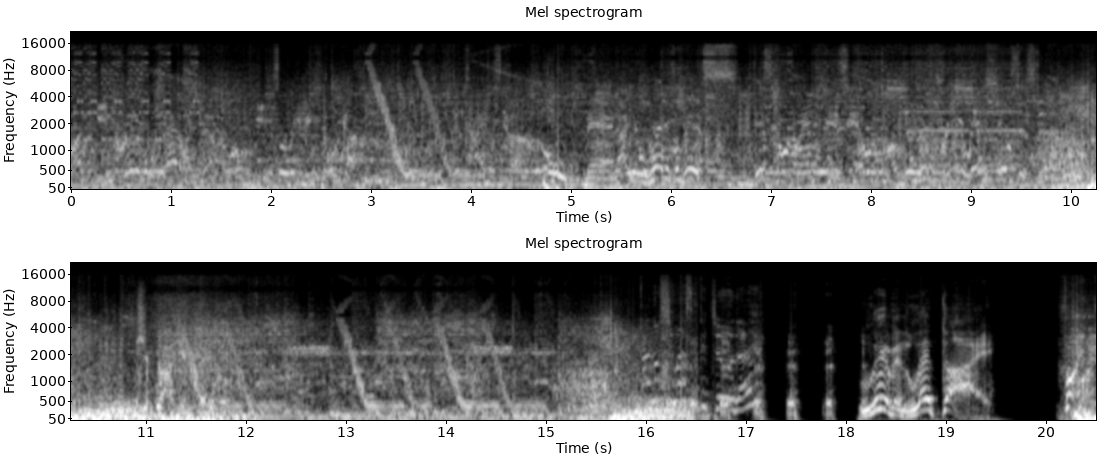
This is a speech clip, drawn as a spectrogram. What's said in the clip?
one incredible battle that won't easily be forgotten. The time has come. Oh man, are you ready for this? This tournament is held under the free ratio system. Keep rocking, baby. Live and let die. Fight!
